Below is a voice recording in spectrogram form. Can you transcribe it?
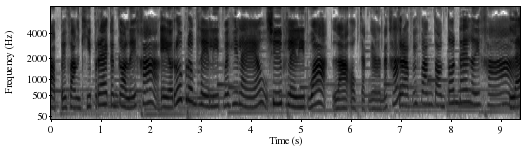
ลับไปฟังคลิปแรกกันก่อนเลยค่ะ เอรวบรวมเพลย์ลิสต์ไว้ให้แล้ว ชื่อเพลย์ลิสต์ว่าลาออกจากงานนะคะ กลับไปฟังตอนต้นได้เลยค่ะ และ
